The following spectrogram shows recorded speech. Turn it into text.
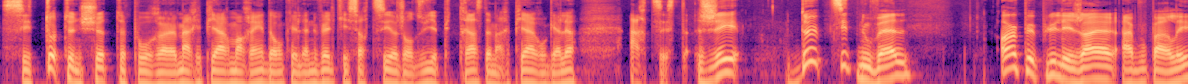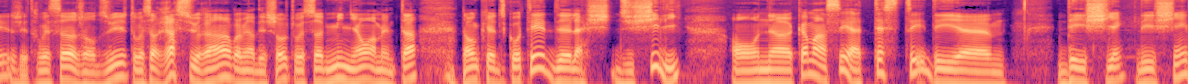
C'est toute une chute pour euh, Marie-Pierre Morin. Donc, la nouvelle qui est sortie aujourd'hui, il n'y a plus de traces de Marie-Pierre au gala artiste. J'ai deux petites nouvelles un peu plus légère à vous parler. J'ai trouvé ça aujourd'hui. J'ai trouvé ça rassurant, première des choses. J'ai trouvé ça mignon en même temps. Donc, euh, du côté de la, du Chili, on a commencé à tester des, euh, des chiens, des chiens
